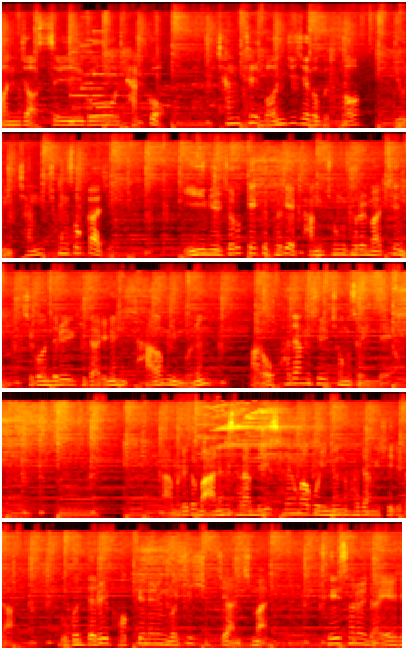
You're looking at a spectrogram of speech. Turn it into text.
먼저 쓸고 닦고 창틀 먼지 제거부터 유리창 청소까지 2인 1조로 깨끗하게 방 청소를 마친 직원들을 기다리는 다음 임무는 바로 화장실 청소인데요. 아무래도 많은 사람들이 사용하고 있는 화장실이라 묵은 때를 벗겨내는 것이 쉽지 않지만 최선을 다해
